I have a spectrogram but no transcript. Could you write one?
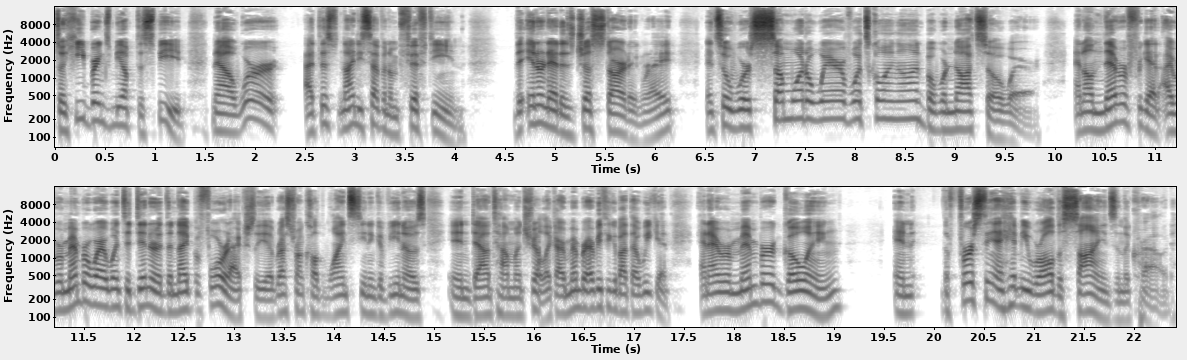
So he brings me up to speed. Now we're at this 97, I'm 15. The internet is just starting, right? And so we're somewhat aware of what's going on, but we're not so aware. And I'll never forget. I remember where I went to dinner the night before, actually, a restaurant called Weinstein and Gavino's in downtown Montreal. Like I remember everything about that weekend. And I remember going, and the first thing that hit me were all the signs in the crowd.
